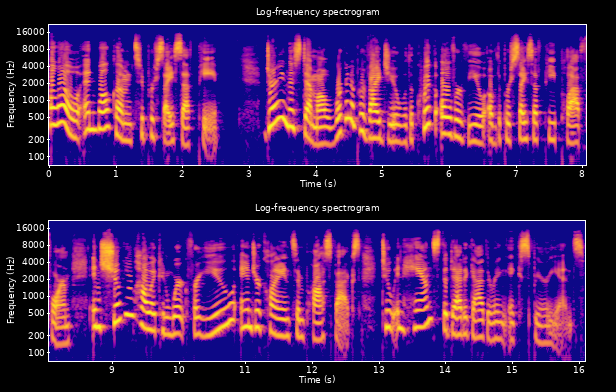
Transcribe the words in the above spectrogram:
Hello and welcome to Precise FP. During this demo, we're going to provide you with a quick overview of the Precise FP platform and show you how it can work for you and your clients and prospects to enhance the data gathering experience.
